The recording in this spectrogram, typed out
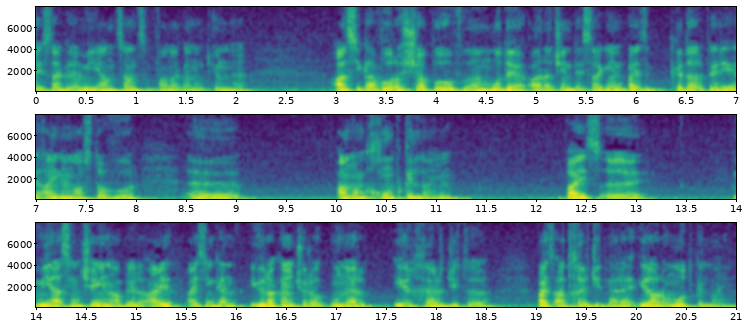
դեսագը միանցանց վանականությունն է Ասիկա որոշ շապով մոդ է առաջին տեսակին, բայց կդարբերի այն իմաստով, որ անոնք խումբ կլային, բայց միասին չէին ապրել, այ, այսինքն յուրաքանչյուրը ուներ իր խրջիտը, բայց այդ խրջիտները իրարու մոտ կլային։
